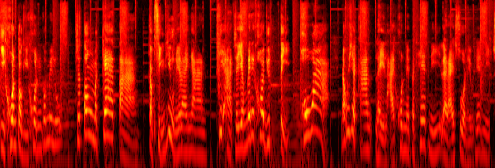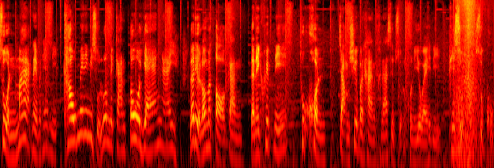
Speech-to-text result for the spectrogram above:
กี่คนต่อกี่คนก็ไม่รู้ จะต้องมาแก้ต่างกับสิ่งที่อยู่ในรายงาน ที่อาจจะยังไม่ได้ข้อยุติ เพราะว่านักวิชาการหลาย ๆ คนในประเทศนี้หลาย ๆ ส่วนในประเทศนี้ ส่วนมากในประเทศนี้ เขาไม่ได้มีส่วนร่วมในการโต้แย้งไง แล้วเดี๋ยวเรามาต่อกัน แต่ในคลิปนี้ทุกคนจำชื่อประธานคณะสืบสวนคนนี้ไว้ให้ดี พิสุทธิ์สุขุม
